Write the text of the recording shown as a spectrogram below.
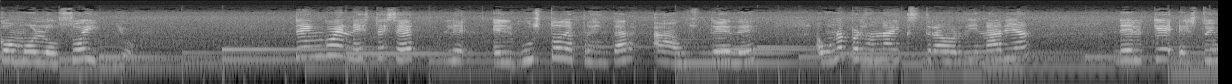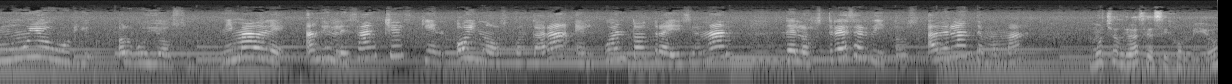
como lo soy en este set el gusto de presentar a ustedes a una persona extraordinaria del que estoy muy orgulloso. Mi madre, Ángeles Sánchez, quien hoy nos contará el cuento tradicional de los tres cerditos. Adelante, mamá. Muchas gracias, hijo mío.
